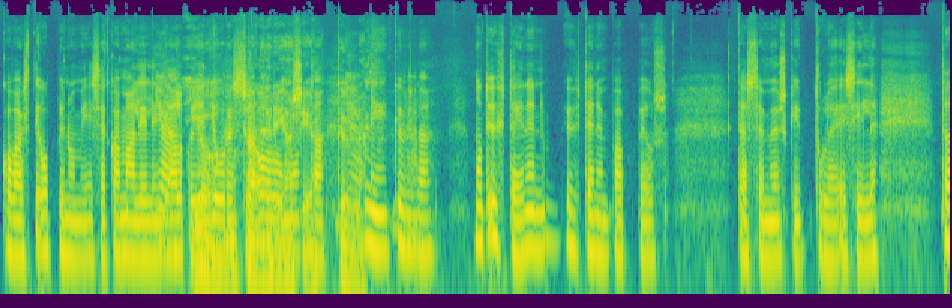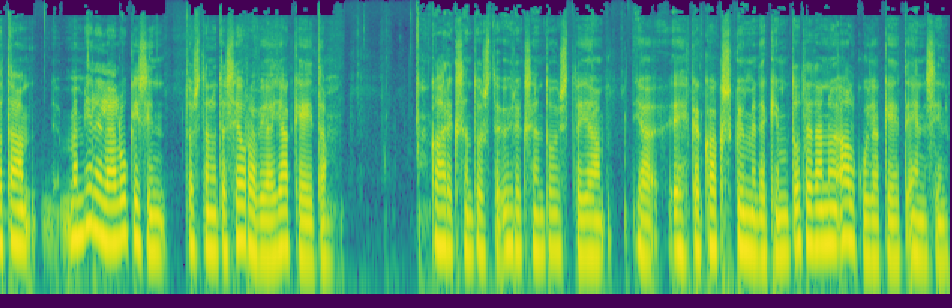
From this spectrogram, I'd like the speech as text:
kovasti oppinut mies ja Kamalielin Joo. jalkojen Joo, juuressa mutta se on ollut. eri asia, mutta, kyllä. Niin, kyllä. Mutta yhteinen, yhteinen pappeus tässä myöskin tulee esille. Tota, mä mielellään lukisin tuosta noita seuraavia jakeita. 18, 19 ja, ja ehkä 20kin, mutta otetaan noin alkujakeet ensin.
